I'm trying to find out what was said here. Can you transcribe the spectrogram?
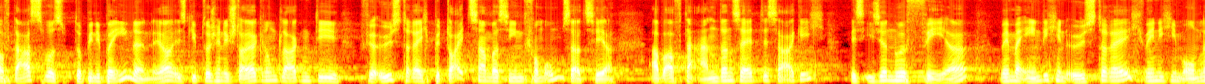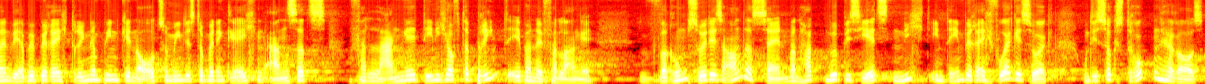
auf das, was, da bin ich bei Ihnen, ja, es gibt wahrscheinlich Steuergrundlagen, die für Österreich bedeutsamer sind vom Umsatz her. Aber auf der anderen Seite sage ich, es ist ja nur fair, wenn man endlich in Österreich, wenn ich im Online-Werbebereich drinnen bin, genau zumindest einmal den gleichen Ansatz verlange, den ich auf der Printebene verlange. Warum soll das anders sein? Man hat nur bis jetzt nicht in dem Bereich vorgesorgt. Und ich sage es trocken heraus.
